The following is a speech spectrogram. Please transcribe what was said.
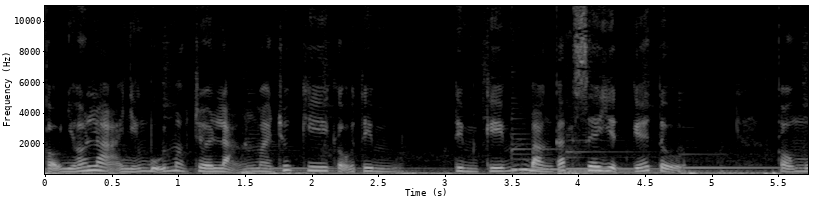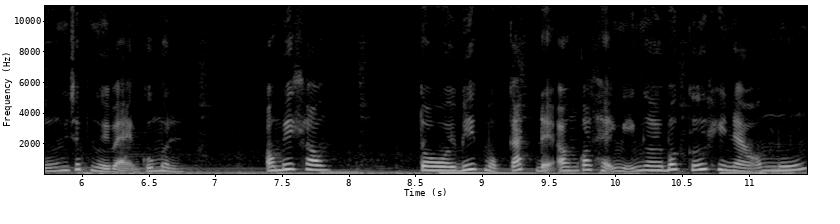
Cậu nhớ lại những buổi mặt trời lặn mà trước kia cậu tìm tìm kiếm bằng cách xê dịch ghế tựa. Cậu muốn giúp người bạn của mình. Ông biết không? Tôi biết một cách để ông có thể nghỉ ngơi bất cứ khi nào ông muốn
